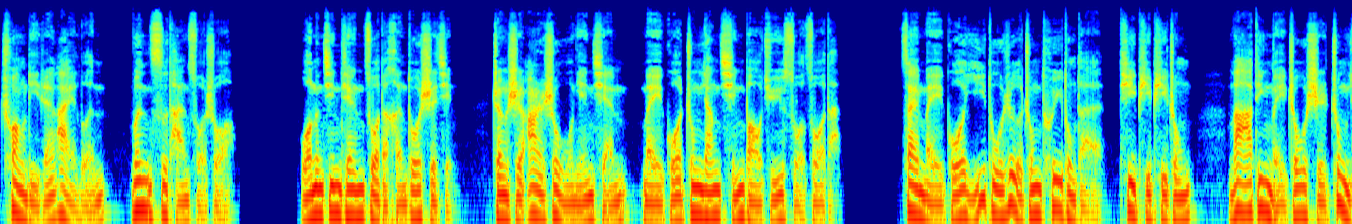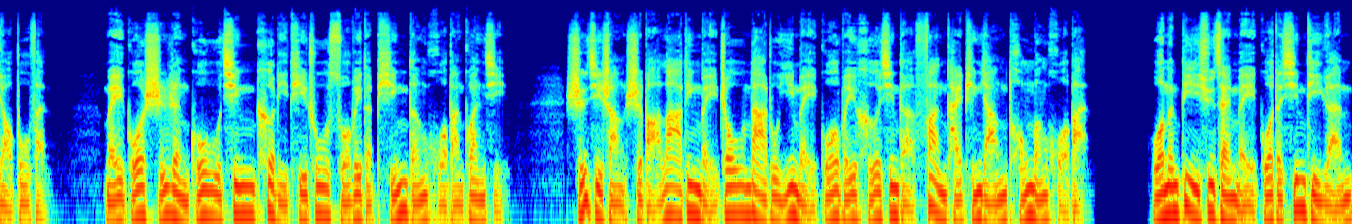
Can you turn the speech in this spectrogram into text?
创立人艾伦·温斯坦所说：“我们今天做的很多事情，正是二十五年前美国中央情报局所做的。”在美国一度热衷推动的 TPP 中，拉丁美洲是重要部分。美国时任国务卿克里提出所谓的平等伙伴关系。实际上是把拉丁美洲纳入以美国为核心的泛太平洋同盟伙伴。我们必须在美国的新地缘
